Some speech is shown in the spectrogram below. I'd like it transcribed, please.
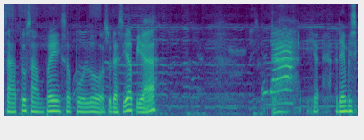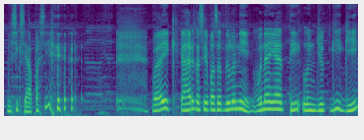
1 sampai 10. Sudah siap ya? Sudah Iya, ada yang bisik-bisik siapa sih? Baik, Kak Haris kasih password dulu nih. Bunayati unjuk gigi.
